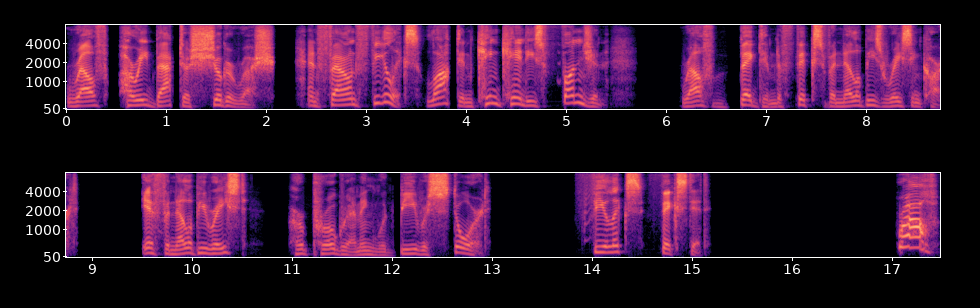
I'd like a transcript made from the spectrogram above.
Ralph hurried back to Sugar Rush and found Felix locked in King Candy's Fungeon. Ralph begged him to fix Vanellope's racing cart. If Vanellope raced, her programming would be restored. Felix fixed it. Ralph,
